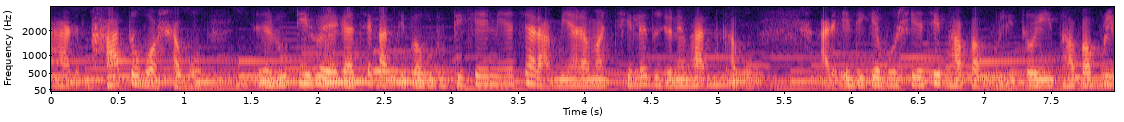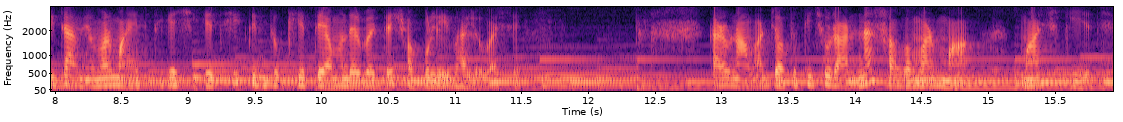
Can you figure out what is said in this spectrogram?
আর ভাতও বসাবো। রুটি হয়ে গেছে, কান্তিবাবু রুটি খেয়ে নিয়েছে, আর আমি আর আমার ছেলে দুজনে ভাত খাব। আর এদিকে বসিয়েছি ভাপা পুলি। তো এই ভাপা পুলিটা আমি আমার মায়ের থেকে শিখেছি, কিন্তু খেতে আমাদের বাড়িতে সকলেই ভালোবাসে। কারণ আমার যত কিছু রান্না, সব আমার মা মা শিখিয়েছে।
